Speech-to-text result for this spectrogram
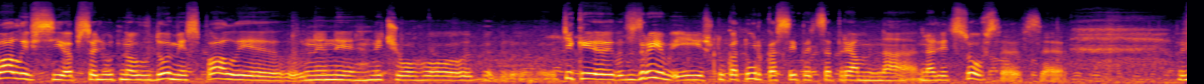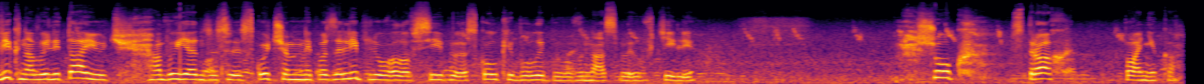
Спали всі абсолютно в домі, спали, ні, ні, нічого. Тільки взрив і штукатурка сипеться прямо на, на ліцо, все, все. Вікна вилітають, аби я скотчем не позаліплювала, всі осколки були б в нас в тілі. Шок, страх, паніка.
